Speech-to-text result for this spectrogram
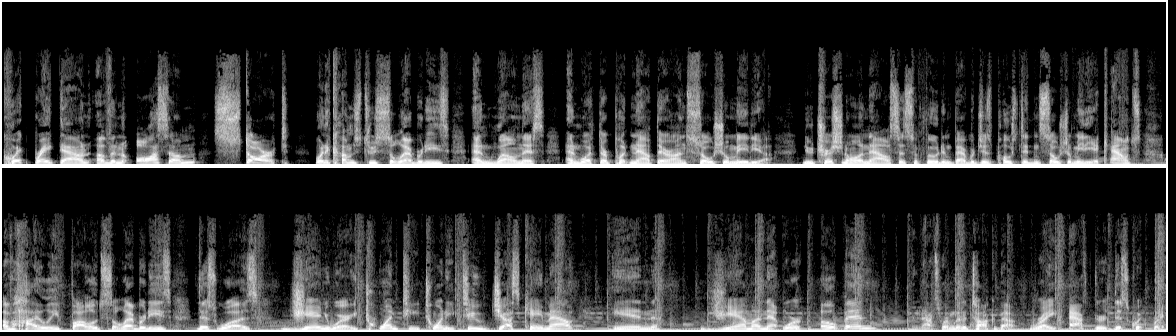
Quick breakdown of an awesome start when it comes to celebrities and wellness and what they're putting out there on social media. Nutritional analysis of food and beverages posted in social media accounts of highly followed celebrities. This was January 2022, just came out in JAMA Network Open. And that's what I'm going to talk about right after this quick break.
